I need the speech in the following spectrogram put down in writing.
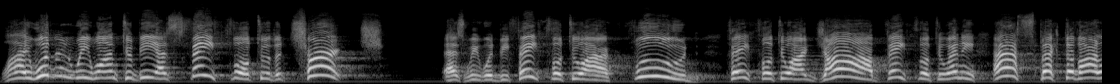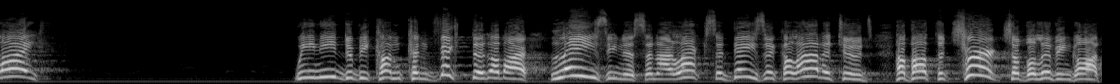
Why wouldn't we want to be as faithful to the church as we would be faithful to our food, faithful to our job, faithful to any aspect of our life. We need to become convicted of our laziness and our lackadaisical attitudes about the church of the living God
